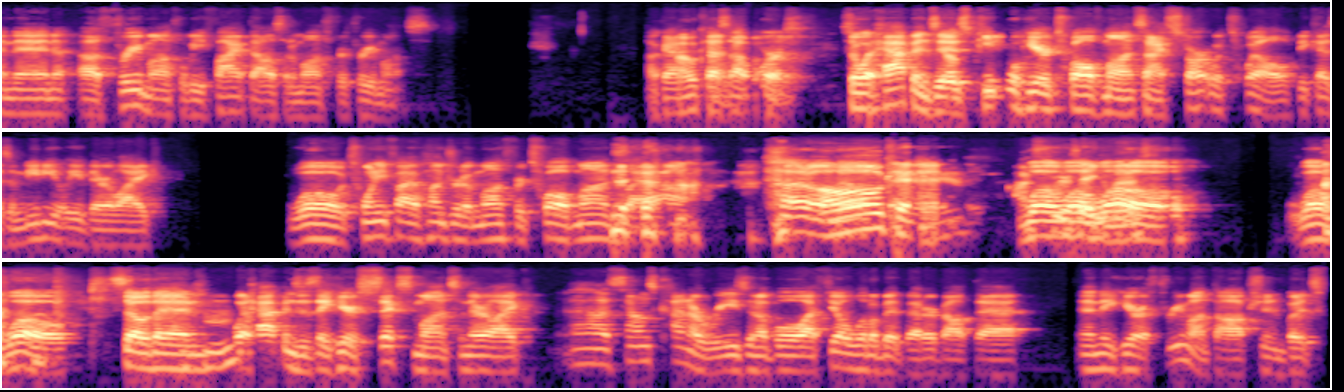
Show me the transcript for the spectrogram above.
And then uh, three month will be 5000 a month for three months. Okay? okay. That's how it works. So what happens yep. is people hear 12 months and i start with 12 because immediately they're like whoa 2500 a month for 12 months? Like, I don't, I don't know. Okay. Whoa whoa whoa. Whoa whoa. So then mm-hmm. what happens is they hear six months and they're like ah, it sounds kind of reasonable. I feel a little bit better about that and they hear a three month option, but it's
